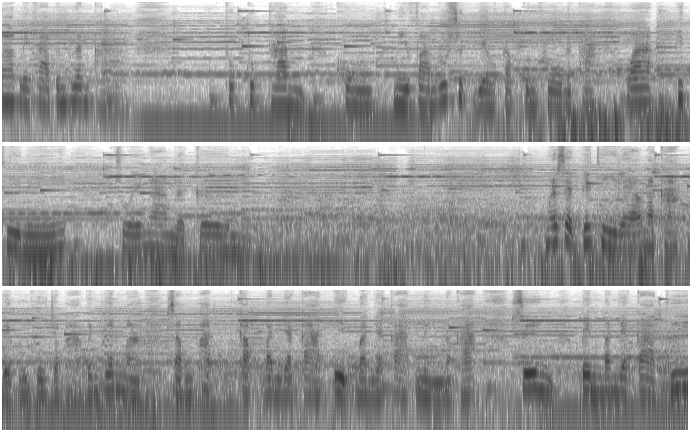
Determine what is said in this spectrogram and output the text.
มาก ๆ เลยค่ะเพื่อนๆค่ะ ทุกๆทท่านคงมีความรู้สึกเดียวกับคุณครูนะคะ ว่าพิธีนี้สวยงามเหลือเกิน เมื่อเสร็จพิธีแล้วนะคะ เดี๋ยวคุณครูจะพาเพื่อนๆมาสัมผัสกับบรรยากาศอีกบรรยากาศหนึ่งนะคะ ซึ่งเป็นบรรยากาศที่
